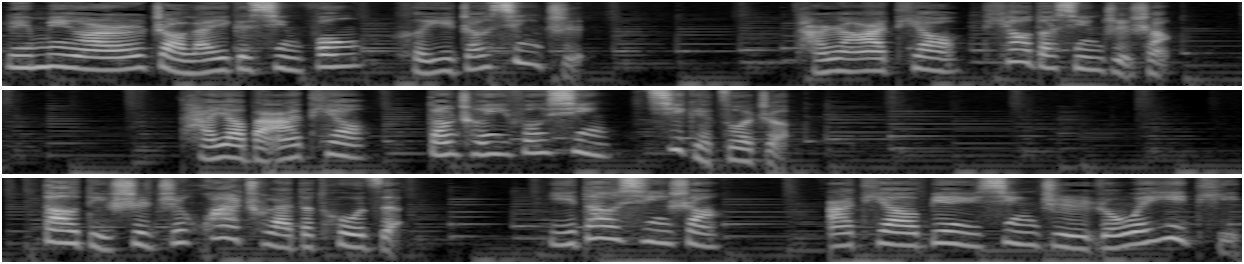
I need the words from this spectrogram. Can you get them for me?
林敏儿找来一个信封和一张信纸，她让阿跳跳到信纸上，她要把阿跳当成一封信寄给作者。到底是只画出来的兔子，一到信上，阿跳便与信纸融为一体，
